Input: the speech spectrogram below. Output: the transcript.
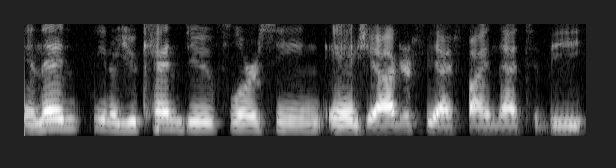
And then, you know, you can do fluorescein angiography. I find that to be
